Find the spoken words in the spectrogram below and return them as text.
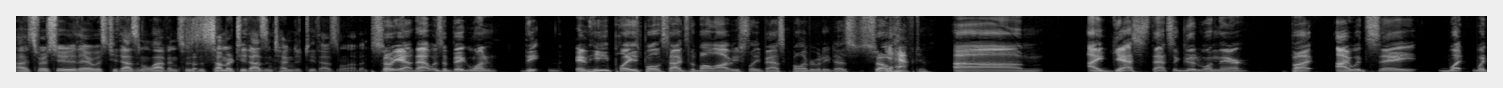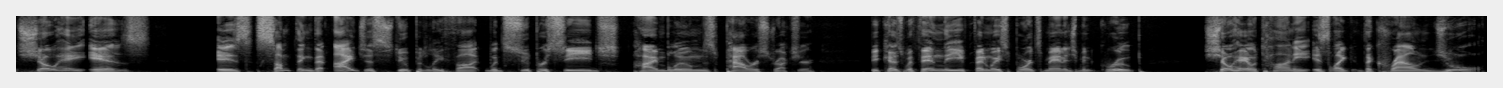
Uh, his first year there was 2011, so it was the summer 2010 to 2011. So yeah, that was a big one. The and he plays both sides of the ball. Obviously, basketball everybody does. So You have to. Um, I guess that's a good one there. But I would say what what Shohei is is something that I just stupidly thought would supersede Chaim Bloom's power structure, because within the Fenway Sports Management Group, Shohei Ohtani is like the crown jewel.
